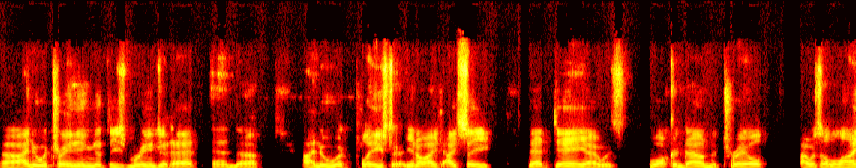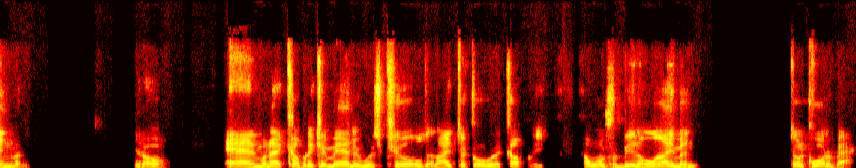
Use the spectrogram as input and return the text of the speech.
Uh, I knew what training that these Marines had had, and uh, I knew what plays. To, you know, I, I say that day I was walking down the trail. I was a lineman. You know, and when that company commander was killed, and I took over the company, I went from being a lineman to a quarterback.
